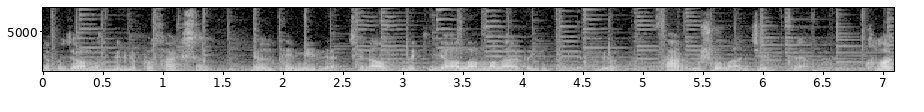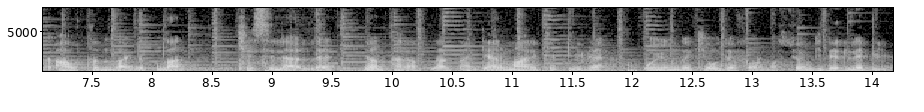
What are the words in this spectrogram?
yapacağımız bir liposuction yöntemiyle çene altındaki yağlanmalar da giderilebiliyor. Sarkmış olan ciltte kulak altından yapılan kesilerle yan taraflardan germe hareketiyle boyundaki o deformasyon giderilebiliyor.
